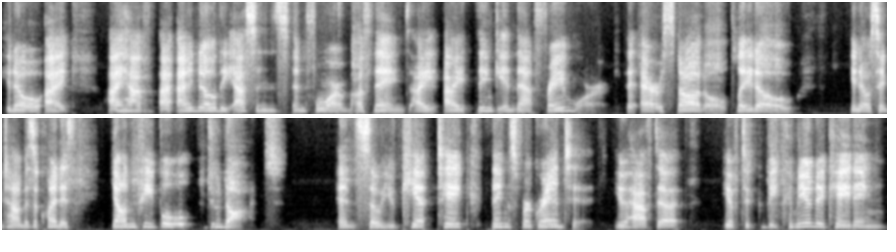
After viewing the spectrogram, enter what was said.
You know, I I have I, I know the essence and form of things. I I think in that framework that Aristotle, Plato, you know, St. Thomas Aquinas, young people do not. And so you can't take things for granted. You have to you have to be communicating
